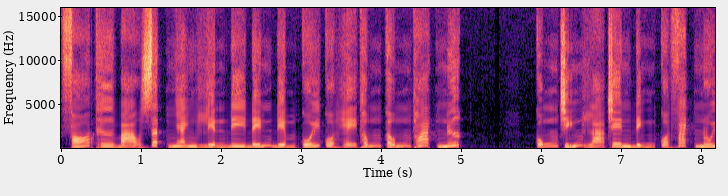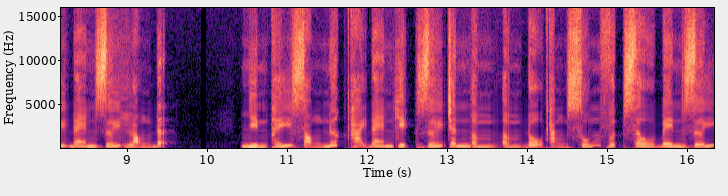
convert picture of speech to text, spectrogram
Phó Thư Bảo rất nhanh liền đi đến điểm cuối của hệ thống cống thoát nước. Cũng chính là trên đỉnh của vách núi đen dưới lòng đất. Nhìn thấy dòng nước thải đen kịt dưới chân ầm ầm đổ thẳng xuống vực sâu bên dưới.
